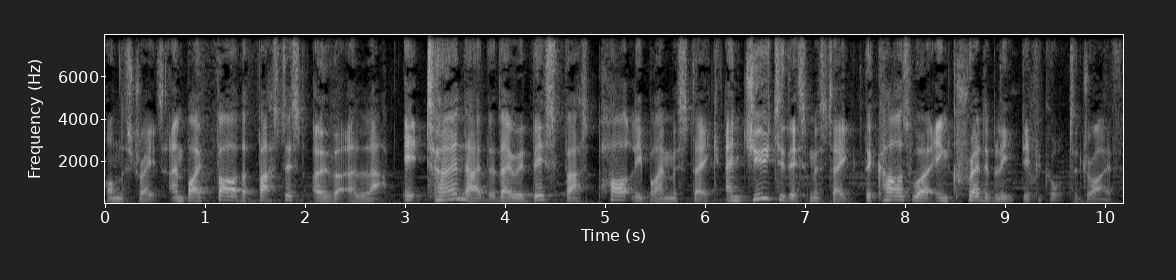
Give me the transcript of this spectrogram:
on the straights and by far the fastest over a lap. It turned out that they were this fast partly by mistake and due to this mistake, the cars were incredibly difficult to drive.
